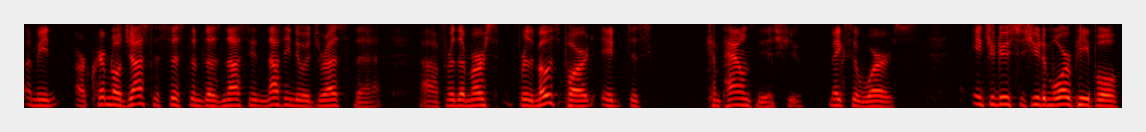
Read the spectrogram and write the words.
i mean our criminal justice system does nothing nothing to address that uh, for the most for the most part it just compounds the issue makes it worse introduces you to more people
